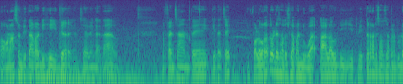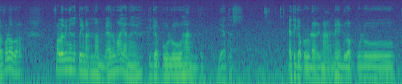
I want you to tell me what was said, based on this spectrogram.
orang langsung ditaruh di header kan siapa yang nggak tahu. Ngefans santai kita cek. Follower tuh ada 182 kalau di Twitter ada 182 follower. Followingnya 156 ya lumayan lah ya 30-an tuh di atas. Eh 30 dari mana 20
